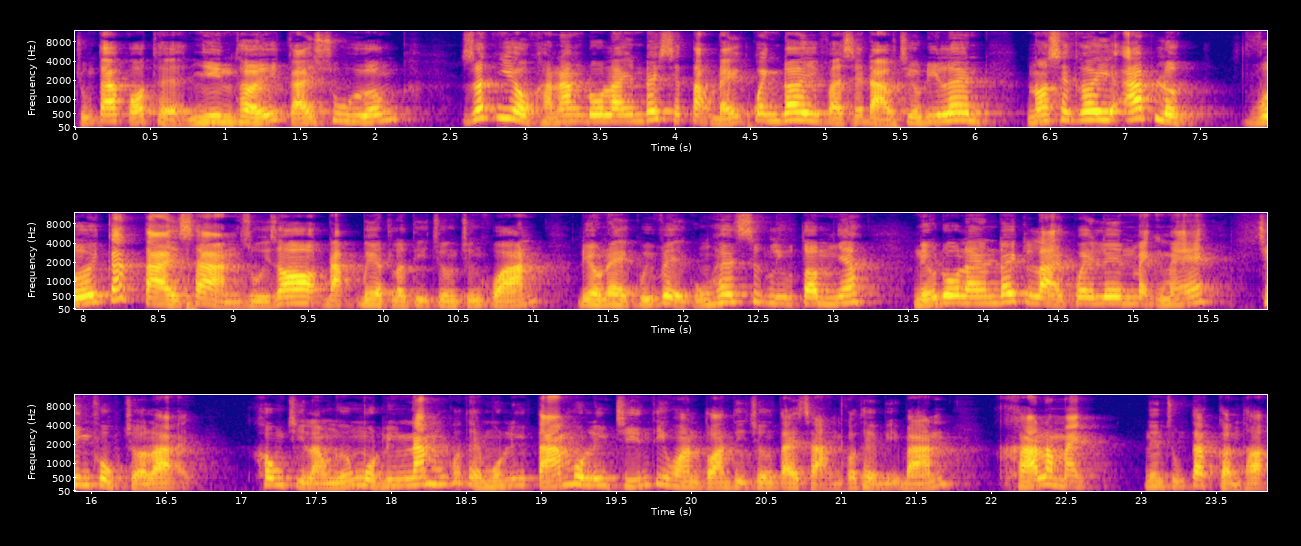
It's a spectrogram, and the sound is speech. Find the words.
chúng ta có thể nhìn thấy cái xu hướng rất nhiều khả năng đô la index sẽ tạo đáy quanh đây và sẽ đảo chiều đi lên. Nó sẽ gây áp lực với các tài sản rủi ro, đặc biệt là thị trường chứng khoán. Điều này quý vị cũng hết sức lưu tâm nhé. Nếu đô la index lại quay lên mạnh mẽ, chinh phục trở lại không chỉ là ngưỡng 105 có thể 108, 109 thì hoàn toàn thị trường tài sản có thể bị bán khá là mạnh nên chúng ta cẩn thận.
